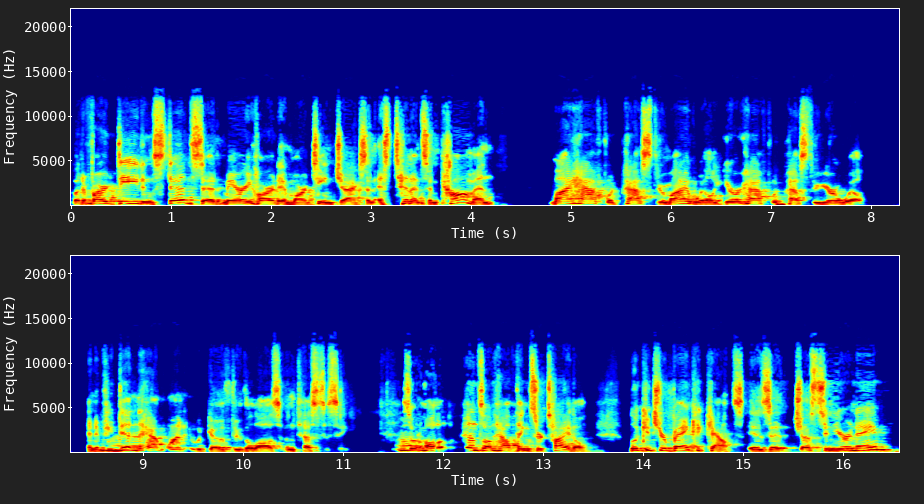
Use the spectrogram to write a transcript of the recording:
But if our deed instead said Mary Hart and Martine Jackson as tenants in common, my half would pass through my will, your half would pass through your will. And if you didn't have one, it would go through the laws of intestacy. So it oh. all depends on how things are titled. Look at your bank accounts. Is it just in your name?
